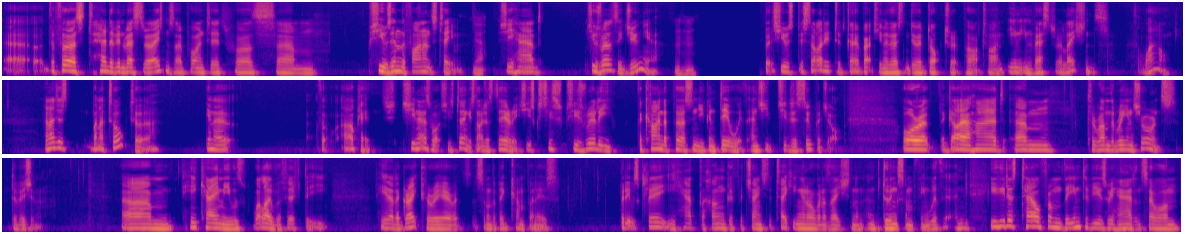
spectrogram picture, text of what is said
uh, the first head of investor relations I appointed was um, she was in the finance team. Yeah. She had she was relatively junior, Mhm. but she was decided to go back to university and do a doctorate part time in investor relations. I thought, wow, and I just when I talked to her, you know, I thought, okay, she knows what she's doing. It's not just theory. She's she's she's really the kind of person you can deal with, and she she did a super job. Or a, a guy I hired um, to run the reinsurance division. Um, he came. He was well over fifty. He had a great career at some of the big companies, but it was clear he had the hunger for change, to taking an organization and, and doing something with it. And you could just tell from the interviews we had and so on.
